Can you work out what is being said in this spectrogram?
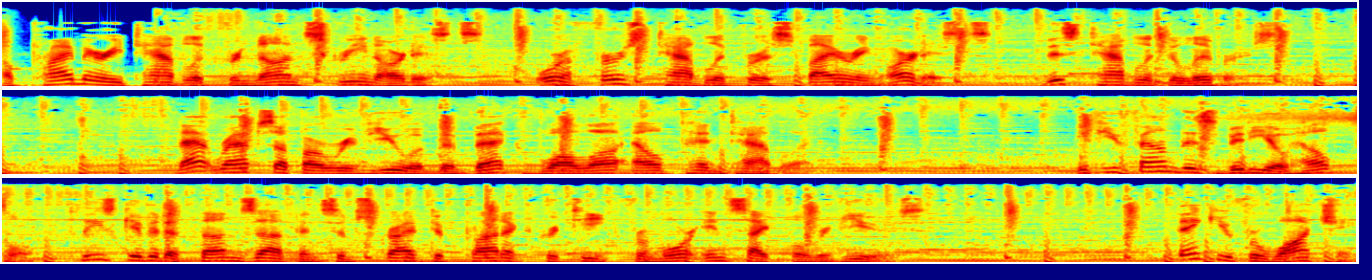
a primary tablet for non-screen artists, or a first tablet for aspiring artists, this tablet delivers. That wraps up our review of the Veikk Voila L Pen tablet. If you found this video helpful, please give it a thumbs up and subscribe to Product Critique for more insightful reviews. Thank you for watching,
